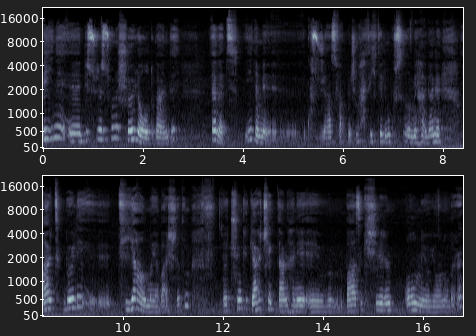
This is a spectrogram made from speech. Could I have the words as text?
Ve yine e, bir süre sonra şöyle oldu bende. Evet, yine mi kusacağız Fatmacığım hadi gidelim kusalım yani hani artık böyle e, tiye almaya başladım. E, çünkü gerçekten hani e, bazı kişilerin olmuyor yoğun olarak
